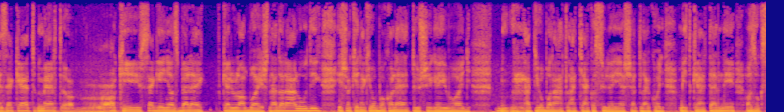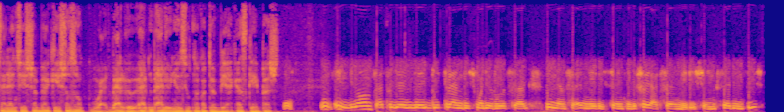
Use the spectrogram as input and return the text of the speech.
ezeket, mert aki szegény, az bele kerül abba és ledarálódik, és akinek jobbak a lehetőségei, vagy hát jobban átlátják a szülei esetleg, hogy mit kell tenni, azok szerencsésebbek, és azok elő, előnyhöz jutnak a többiekhez képest. Így van, tehát hogy ez egy trend, és Magyarország minden felmérés szerint, még a saját felméréseink szerint is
